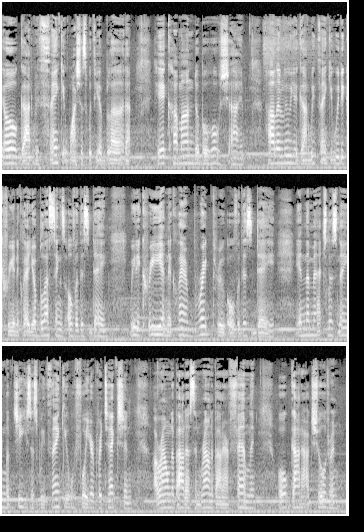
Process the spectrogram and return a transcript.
Oh, God, we thank you. Wash us with your blood. Here commando bohoshai. Hallelujah, God. We thank you. We decree and declare your blessings over this day. We decree and declare breakthrough over this day. In the matchless name of Jesus, we thank you for your protection around about us and round about our family. Oh, God, our children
